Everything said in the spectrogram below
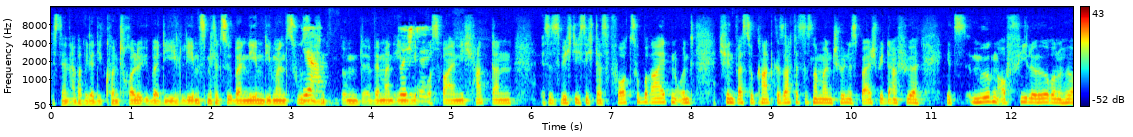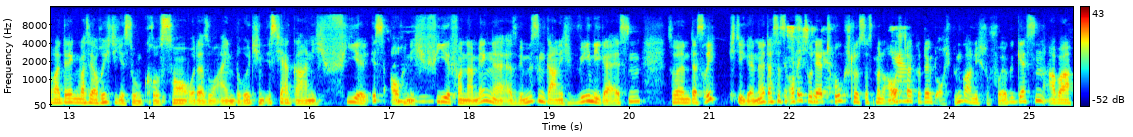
ist dann aber wieder die Kontrolle über die Lebensmittel zu übernehmen, die man zu ja. sich nimmt. Und äh, wenn man eben Richtig. die Auswahl nicht hat, dann ist es wichtig, sich das vorzubereiten. Und ich finde, was du gerade gesagt hast, ist nochmal ein schönes Beispiel dafür. Jetzt mögen auch viele Hörerinnen und Hörer denken, was ja auch richtig ist, so ein Croissant oder so ein Brötchen ist ja gar nicht viel, ist auch mhm. nicht viel von der Menge. Also wir müssen gar nicht weniger essen, sondern das Richtige. Ne? Das ist das oft Richtige. so der Trugschluss, dass man aussteigt ja. und denkt, oh, ich bin gar nicht so voll gegessen. Aber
